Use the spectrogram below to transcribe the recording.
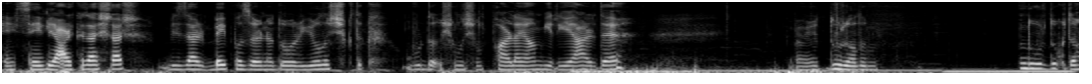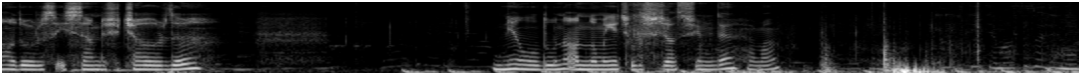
Evet sevgili arkadaşlar bizler Beypazarı'na doğru yola çıktık. Burada ışıl ışıl parlayan bir yerde öyle duralım. Durduk daha doğrusu istem dışı çağırdı. Ne olduğunu anlamaya çalışacağız şimdi hemen. NFC temassız ödeme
